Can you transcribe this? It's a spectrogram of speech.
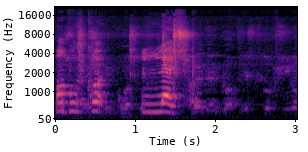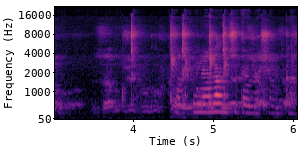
Oprócz ko... leć. Za chwilę dam ci te nasionka.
